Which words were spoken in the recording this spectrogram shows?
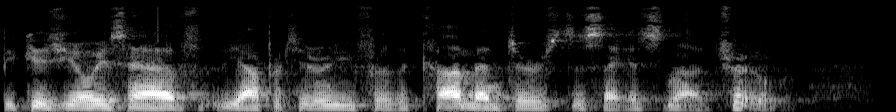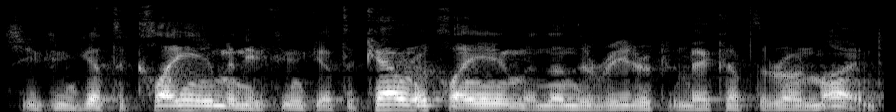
because you always have the opportunity for the commenters to say it's not true. So you can get the claim and you can get the counterclaim, and then the reader can make up their own mind.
